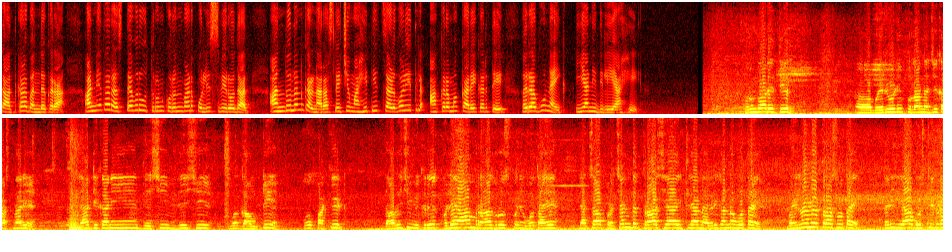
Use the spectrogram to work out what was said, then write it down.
तात्काळ बंद करा. अन्यथा रस्त्यावर उतरून कुरुंदवाड पोलीस विरोधात आंदोलन करणार असल्याची माहिती चळवळीतील आक्रमक कार्यकर्ते रघु नाईक यांनी दिली आहे. कुरुंदवाड येथील बैरवडी भैरवडी पुलानजीक असणारे या ठिकाणी देशी विदेशी व गावठी व पाकिट दारूची विक्री खुलेआम राजरोसपणे होत आहे. त्याचा प्रचंड त्रास या इथल्या नागरिकांना होत आहे. महिलांना त्रास होत आहे. तरी या गोष्टीकडे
